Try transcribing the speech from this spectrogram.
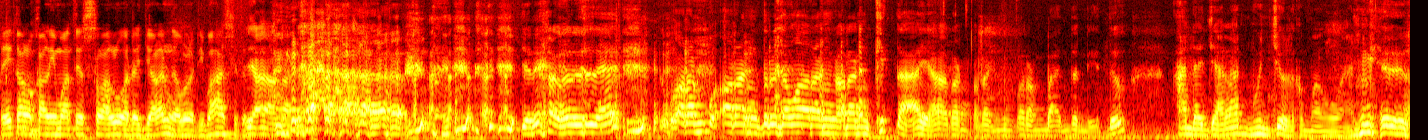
Tapi kalau kalimatnya selalu ada jalan nggak boleh dibahas itu. Ya. Jadi kalau saya orang orang terutama orang orang kita ya orang orang orang Banten itu ada jalan muncul kemauan gitu.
